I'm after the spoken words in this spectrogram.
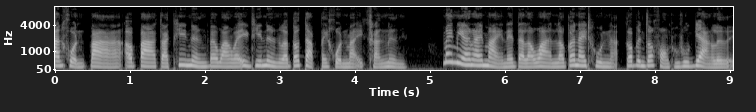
ารขนปลาเอาปลาจากที่หนึ่งไปวางไว้อีกที่หนึ่งแล้วก็กลับไปขนมาอีกครั้งหนึ่ง ไม่มีอะไรใหม่ในแต่ละวัน แล้วก็นายทุนอะก็เป็นเจ้าของทุกๆอย่างเลย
